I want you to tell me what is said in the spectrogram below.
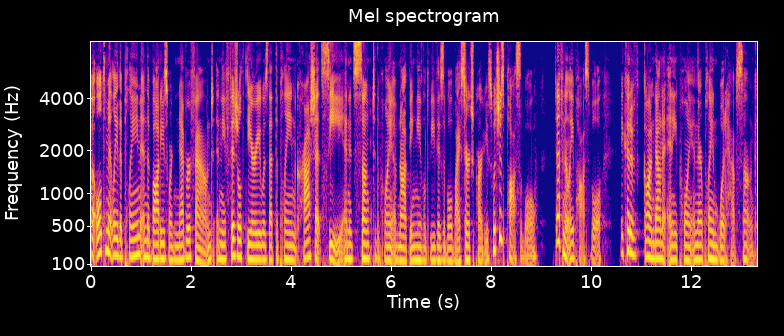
But ultimately, the plane and the bodies were never found, and the official theory was that the plane crashed at sea and it sunk to the point of not being able to be visible by search parties, which is possible, definitely possible. They could have gone down at any point and their plane would have sunk.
